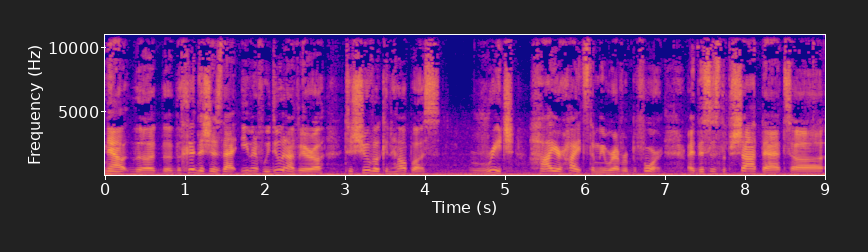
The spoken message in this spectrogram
Now, the, the, the chiddush is that even if we do an avera, teshuva can help us reach higher heights than we were ever before. Right? This is the pshat that uh,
